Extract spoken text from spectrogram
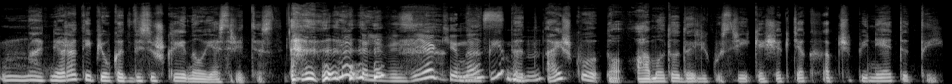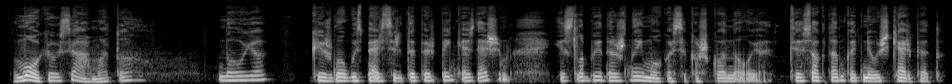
Na, nėra taip jau, kad visiškai naujas rytis. Na, televizija, kinas. Na, taip, bet mhm. aišku, to amato dalykus reikia šiek tiek apčiupinėti, tai mokiausi amato naujo kai žmogus persirita per 50, jis labai dažnai mokosi kažko naujo. Tiesiog tam, kad neužkerpėtų,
